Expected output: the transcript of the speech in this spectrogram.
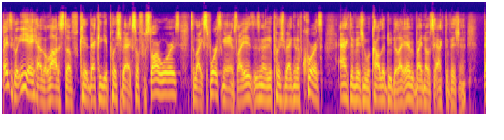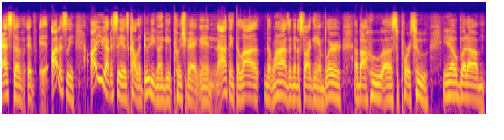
basically EA has a lot of stuff could, that could get pushed back. So from Star Wars to like sports games, like it's, it's, gonna get pushed back, and of course Activision with Call of Duty, like everybody knows Activision. That stuff, if it, honestly, all you got to say is Call of Duty gonna get pushed back, and I think the line the lines are gonna start getting blurred about who uh, supports who, you know. But um,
